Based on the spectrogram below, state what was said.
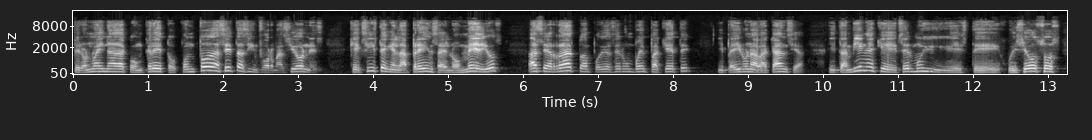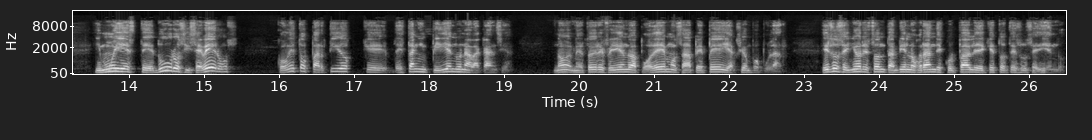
pero no hay nada concreto. Con todas estas informaciones que existen en la prensa, en los medios, hace rato han podido hacer un buen paquete y pedir una vacancia. Y también hay que ser muy este, juiciosos y muy este, duros y severos con estos partidos que están impidiendo una vacancia. ¿no? Me estoy refiriendo a Podemos, a APP y Acción Popular. Esos señores son también los grandes culpables de que esto esté sucediendo.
